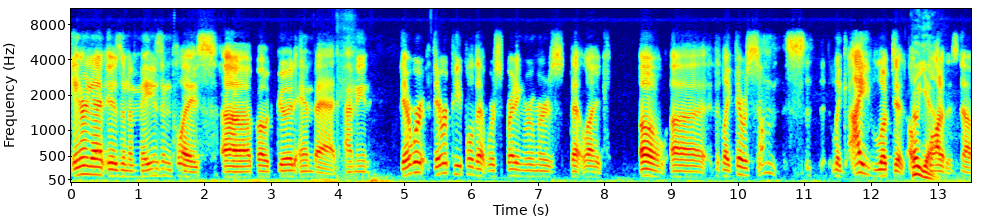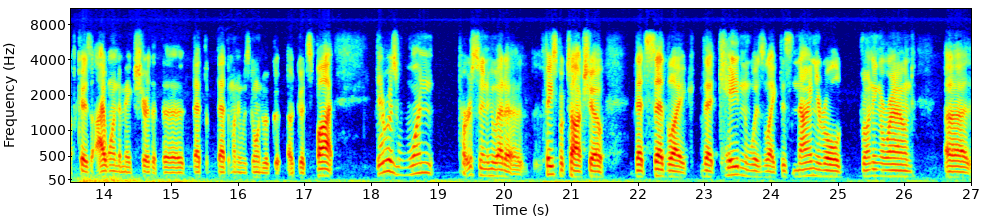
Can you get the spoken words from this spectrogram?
internet is an amazing place, uh, both good and bad. I mean, there were there were people that were spreading rumors that like, oh, uh, like there was some s- like I looked at a Oh, yeah. lot of this stuff because I wanted to make sure that the that the that the money was going to a good, a good spot. There was one person who had a Facebook talk show that said like that Quaden was like this nine year old running around uh,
